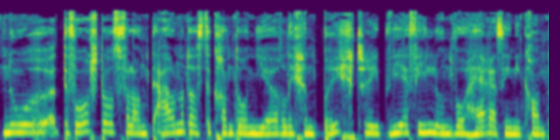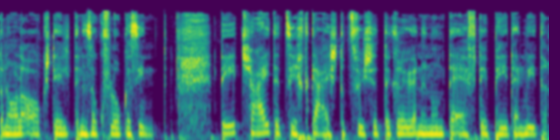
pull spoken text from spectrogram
Nur der Vorstoß verlangt auch noch, dass der Kanton jährlich einen Bericht schreibt, wie viel und woher seine kantonalen Angestellten so geflogen sind. Dort scheiden sich die Geister zwischen den Grünen und der FDP dann wieder.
